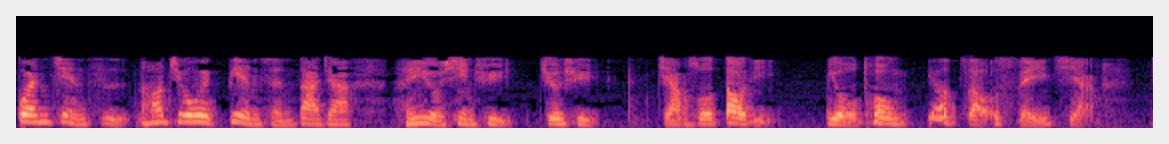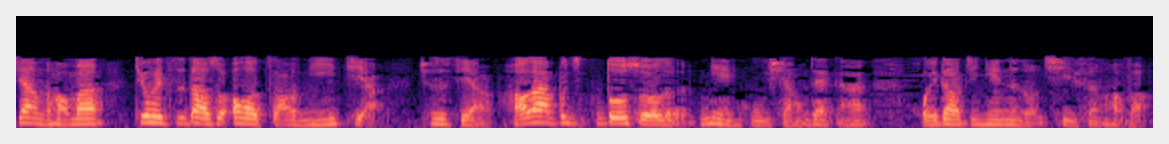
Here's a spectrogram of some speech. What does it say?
关键字，然后就会变成大家很有兴趣，就去讲说到底有痛要找谁讲，这样的好吗？就会知道说哦，找你讲就是这样。好啦，不不多说了，念故乡，我再赶快回到今天那种气氛，好不好？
